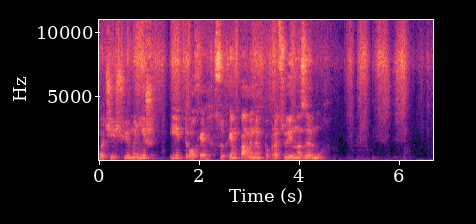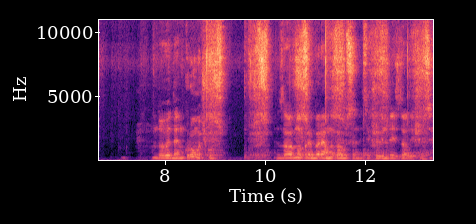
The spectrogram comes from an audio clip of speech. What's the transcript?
Очищуємо ніж і трохи сухим каменем попрацюємо на зерно. Доведемо кромочку, заодно приберемо заусенець, якщо він десь залишився.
